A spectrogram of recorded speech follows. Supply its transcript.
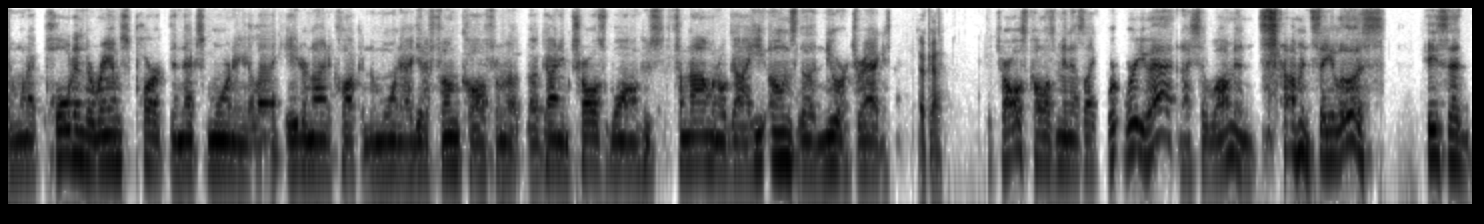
And when I pulled into Rams Park the next morning at like eight or nine o'clock in the morning, I get a phone call from a, a guy named Charles Wang, who's a phenomenal guy. He owns the New York Dragons. Okay. Charles calls me and is like, where, where are you at? And I said, well, I'm in, I'm in St. Louis. He said,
